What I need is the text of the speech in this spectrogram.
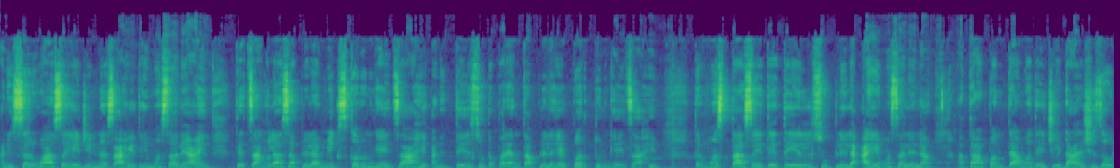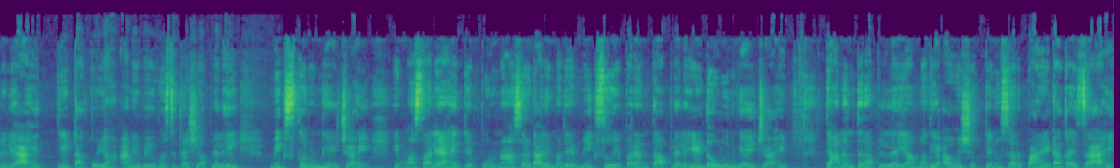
आणि सर्व असं हे जिन्नस आहेत हे मसाले आहेत ते चांगलं असं आपल्याला मिक्स करून घ्यायचं आहे आणि तेल सुटपर्यंत आपल्याला हे परतून घ्यायचं आहे. तर मस्त असं इथे तेल सुटलेलं आहे मसाल्याला. आता आपण त्यामध्ये जी डाळ शिजवलेली आहे ती टाकूया आणि व्यवस्थित अशी आपल्याला ही मिक्स करून घ्यायचे आहे. हे मसाले आहेत ते पूर्ण असं डाळीमध्ये मिक्स होईपर्यंत आपल्याला ही ढवळून घ्यायचे आहे. त्यानंतर आपल्याला यामध्ये आवश्यकतेनुसार पाणी टाकायचं आहे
